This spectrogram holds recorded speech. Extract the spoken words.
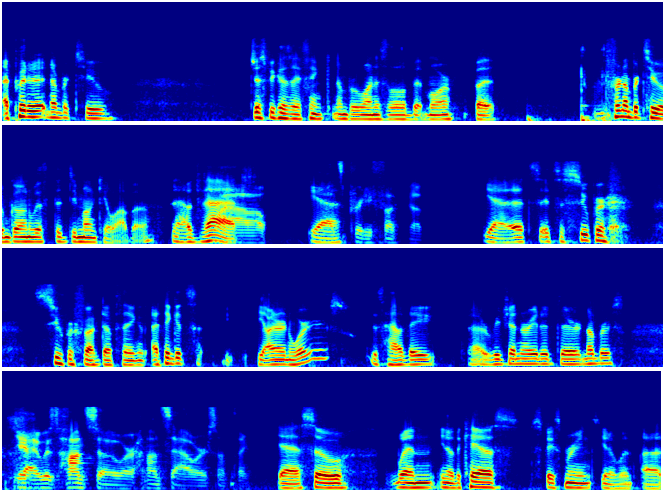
I put it at number two, just because I think number one is a little bit more. But for number two, I'm going with the Daemonculaba. Now that, wow. yeah, That's pretty fucked up. yeah, it's it's a super super fucked up thing. I think it's the Iron Warriors is how they uh, regenerated their numbers. Yeah, it was Hanso or Hansau or something. Yeah, so when you know the Chaos Space Marines, you know when uh,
